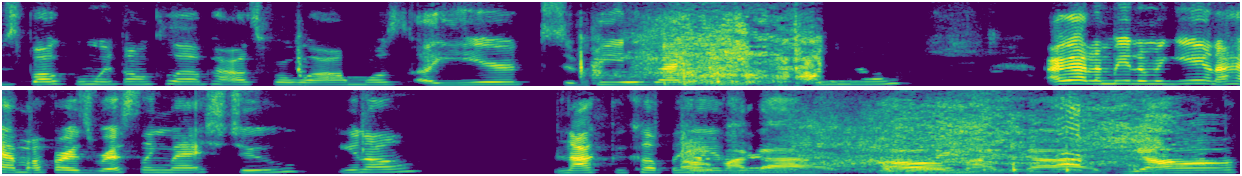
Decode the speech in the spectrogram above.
spoken with on Clubhouse for well, almost a year to be exact. You know, I got to meet them again. I had my first wrestling match too. You know, knocked a couple Oh my out. god. Oh my god. Y'all,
